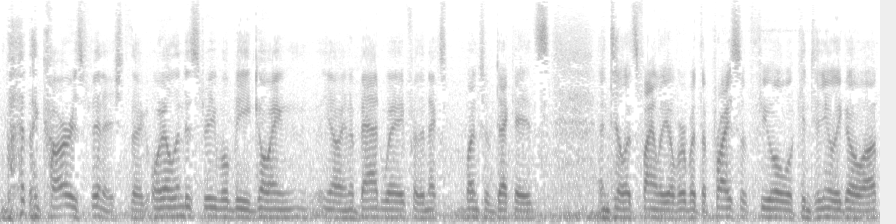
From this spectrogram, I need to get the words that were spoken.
but the car is finished. The oil industry will be going, you know, in a bad way for the next bunch of decades until it's finally over. But the price of fuel will continually go up,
